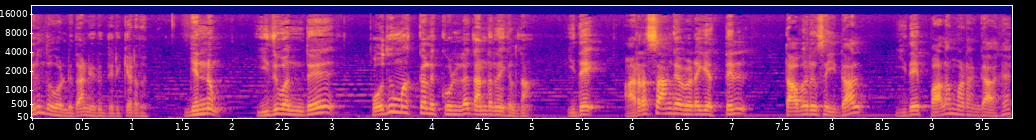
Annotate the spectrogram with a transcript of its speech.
இருந்து கொண்டு தான் இருந்திருக்கிறது. இன்னும் இது வந்து பொதுமக்களுக்குள்ள தண்டனைகள் தான் இதே அரசாங்க விடயத்தில் தவறு செய்தால் இதே பல மடங்காக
